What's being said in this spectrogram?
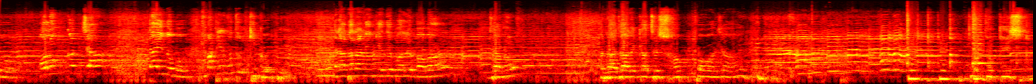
দেবো। অলঙ্কার চা তাই দেবো। মাটির মতন কি করবি? রাধারানী কেঁদে বলে, বাবা, জানো, রাজার কাছে সব পাওয়া যায়। কিন্তু কৃষ্ণ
